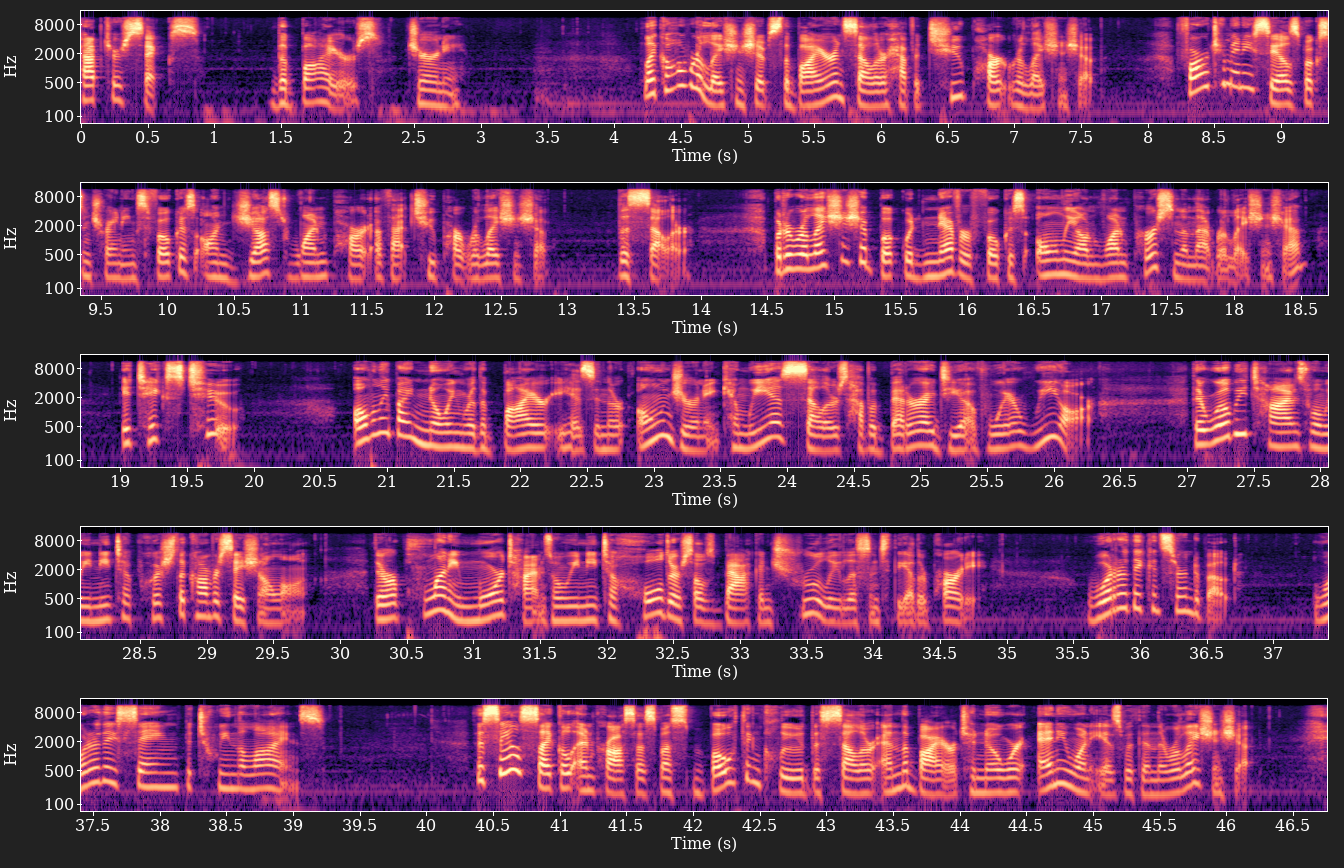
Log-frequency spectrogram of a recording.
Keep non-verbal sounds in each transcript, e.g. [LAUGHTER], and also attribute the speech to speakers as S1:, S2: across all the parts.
S1: Chapter 6 The Buyer's Journey. Like all relationships, the buyer and seller have a two part relationship. Far too many sales books and trainings focus on just one part of that two part relationship the seller. But a relationship book would never focus only on one person in that relationship. It takes two. Only by knowing where the buyer is in their own journey can we as sellers have a better idea of where we are. There will be times when we need to push the conversation along. There are plenty more times when we need to hold ourselves back and truly listen to the other party. What are they concerned about? What are they saying between the lines? The sales cycle and process must both include the seller and the buyer to know where anyone is within the relationship.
